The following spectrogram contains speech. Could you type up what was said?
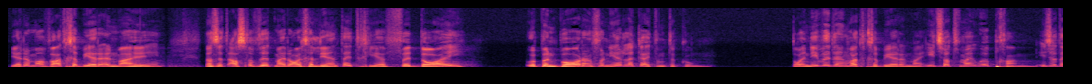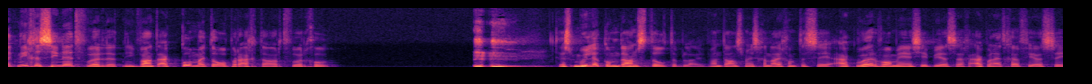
Here, maar wat gebeur in my? Dan is dit asof dit my daai geleentheid gee vir daai openbaring van heerlikheid om te kom. Daai nuwe ding wat gebeur in my, iets wat vir my oopgaan, iets wat ek nie gesien het voor dit nie, want ek kom met 'n opregte hart voor God. Dit is moeilik om dan stil te bly, want dan's mens geneig om te sê ek hoor waarmee as jy besig. Ek wil net gou vir jou sê,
